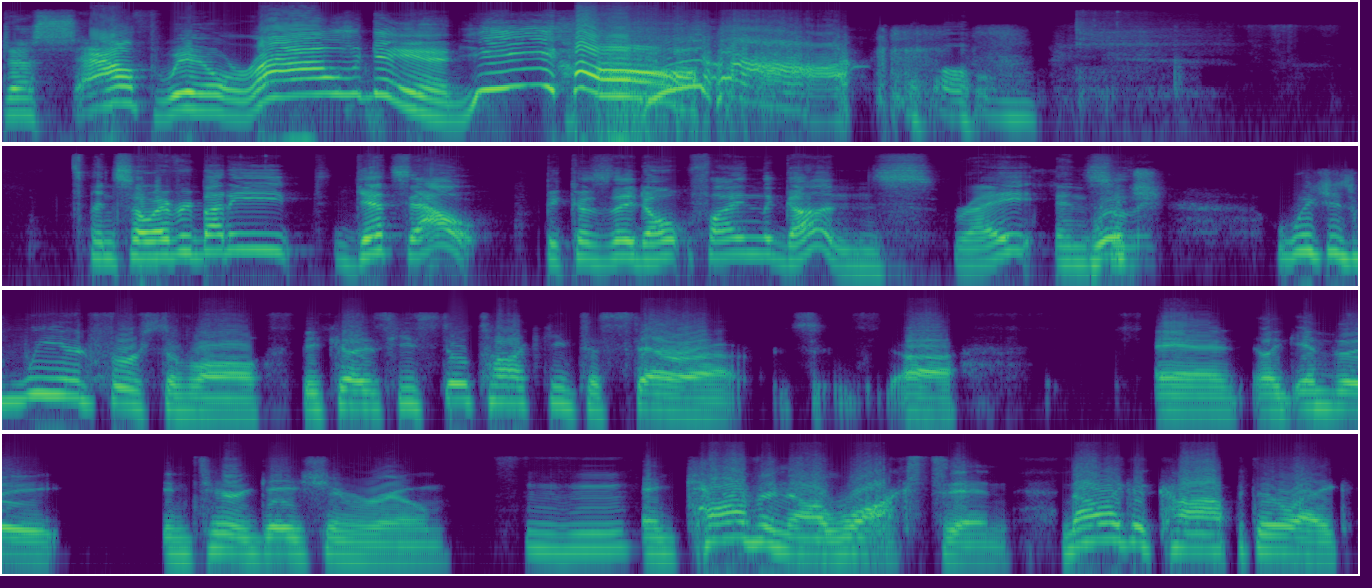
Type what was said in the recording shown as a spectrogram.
The South will rise again. Yeehaw! um, and so everybody gets out because they don't find the guns, right? And so which which is weird first of all because he's still talking to Sarah uh and like in the interrogation room. Hmm and Kavanaugh walks in. Not like a cop to like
